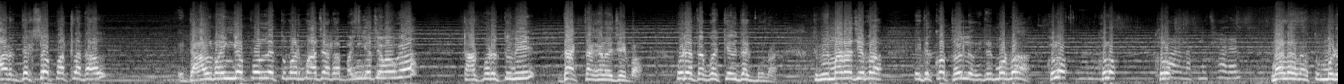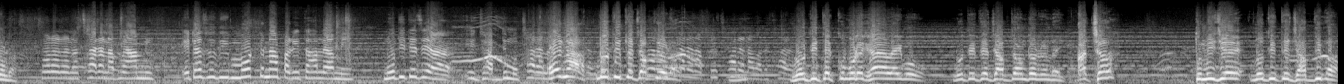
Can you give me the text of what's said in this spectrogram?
আর দেখছ পাতলা ডাল? ডাল ভাঙ্গা পড়লে তোমার মাজাটা ভাঙ্গা যাব তারপরে তুমি ডাক্তারখানায় যাইবা। ওটা তারপর কেউ দেখব না। তুমি মারা যাবা এটা কত হইল? এটা মরবা? খোলো খোলো খোলো। না না না তুমি মরো না। না না না না ছাড়েন আপনি। আমি এটা যদি মরতে না পারি তাহলে আমি নদীতে যে এই ঝাঁপ ছাড়েন এই না, নদীতে ঝাঁপ দিও না। ছাড়েন, আপনি ছাড়েন আমার ছাড়েন। নদীতে কুমোরে খায়া লাইবো নদীতে জাপ দেওয়ার দরকার নাই। আচ্ছা তুমি যে নদীতে জাপ দিবা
